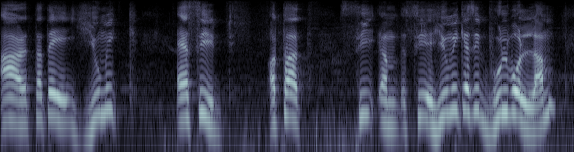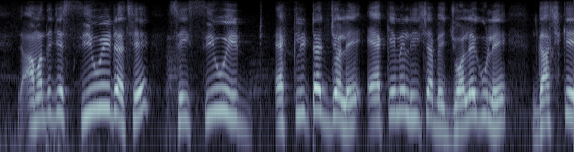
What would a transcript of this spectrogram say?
আর তাতে হিউমিক অ্যাসিড, অর্থাৎ সি, হিউমিক অ্যাসিড ভুল বললাম আমাদের যে সিউইড আছে, সেই সিউইড এক লিটার জলে এক এম হিসাবে জলে গুলে গাছকে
